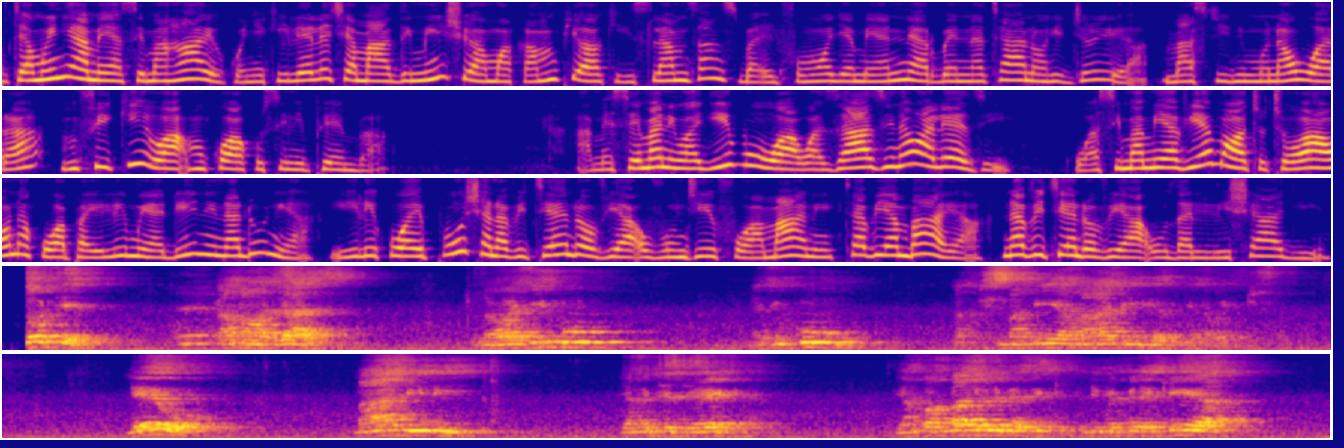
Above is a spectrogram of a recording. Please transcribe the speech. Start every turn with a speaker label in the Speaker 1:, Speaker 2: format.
Speaker 1: Dkt. Mwinyi ameyasema hayo kwenye kilele cha maadhimisho ya mwaka mpya wa Kiislamu Zanzibar 1445 Hijria, Masjid Munawara Mfikiwa, mkoa wa Kusini Pemba. Amesema ni wajibu wa wazazi na walezi kuwasimamia vyema watoto wao na kuwapa elimu ya dini na dunia ili kuwaepusha na vitendo vya uvunjifu wa amani, tabia mbaya na vitendo vya udhalilishaji.
Speaker 2: Sote kama wazazi tuna wajibu na jukumu la kusimamia maadili ya vijana wetu. Leo maadili yametetereka, jambo ambalo limepelekea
